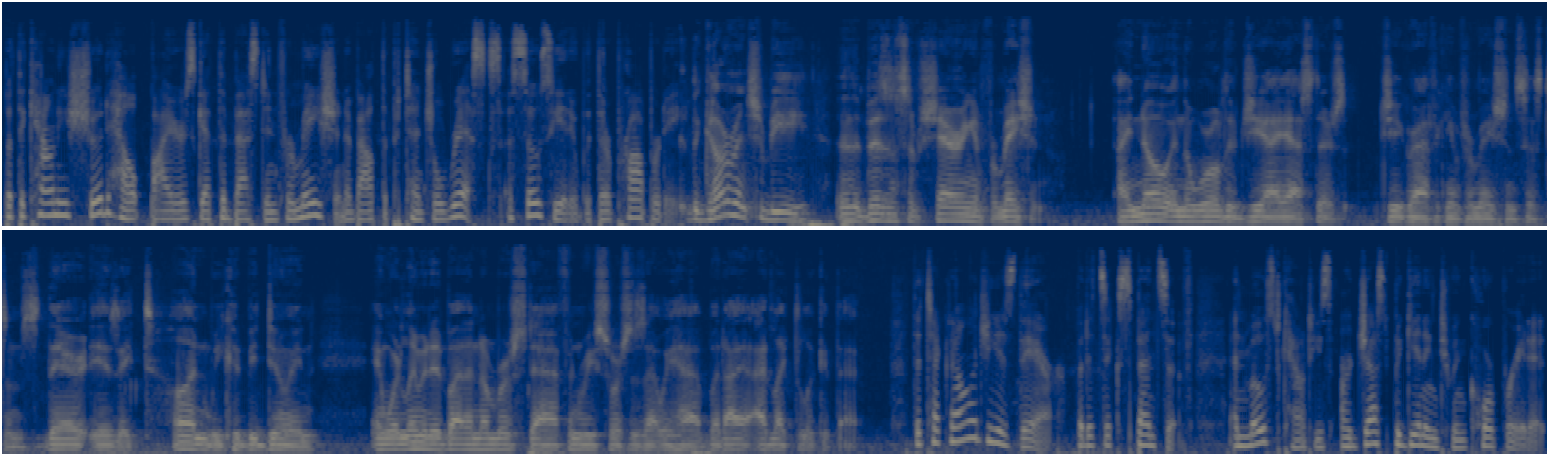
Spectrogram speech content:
but the county should help buyers get the best information about the potential risks associated with their property. The government should be in the business of sharing information. I know in the world of GIS, there's geographic information systems. There is a ton we could be doing, and we're limited by the number of staff and resources that we have, but I, I'd like to look at that. The technology is there, but it's expensive, and most counties are just beginning to incorporate it.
